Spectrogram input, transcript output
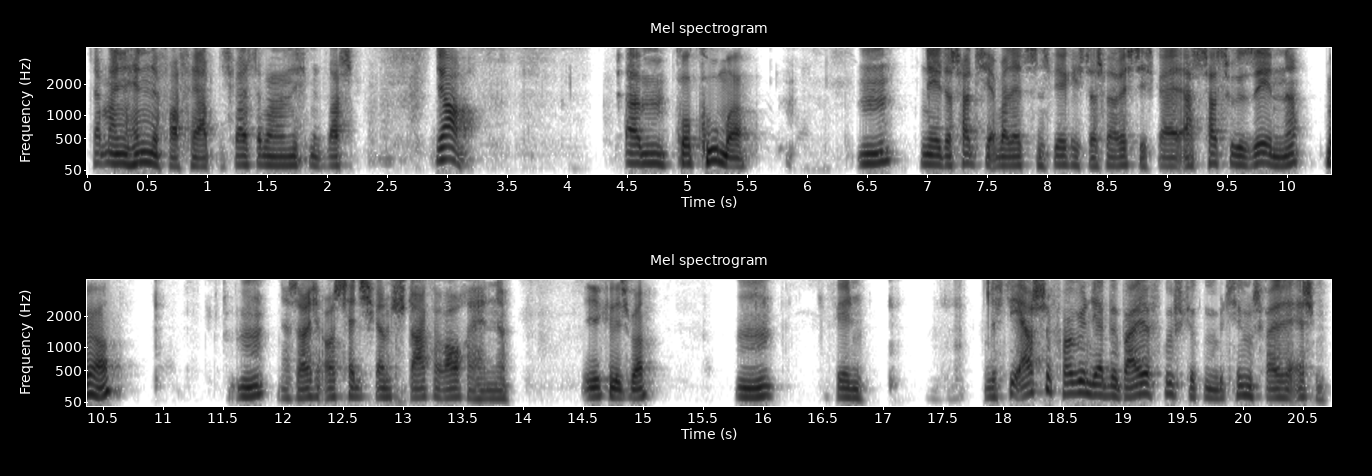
Ich habe meine Hände verfärbt. Ich weiß aber noch nicht mit was. Ja. Ähm, Kurkuma. mh. nee, das hatte ich aber letztens wirklich. Das war richtig geil. Das hast du gesehen, ne? Ja, Mhm. Das sah ich aus, als hätte ich ganz starke Raucherhände. eklig, wa? Mhm. Auf jeden. Das ist die erste Folge, in der wir beide frühstücken bzw. essen.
